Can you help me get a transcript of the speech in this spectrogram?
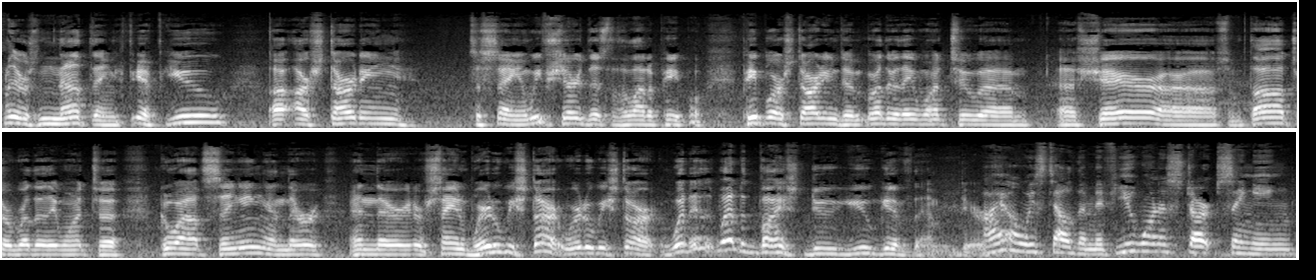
There's nothing if you uh, are starting to sing, and we've shared this with a lot of people. People are starting to whether they want to um, uh, share uh, some thoughts or whether they want to go out singing, and they're and they're, they're saying, "Where do we start? Where do we start?" What is, what advice do you give them, dear? I always tell them if you want to start singing,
